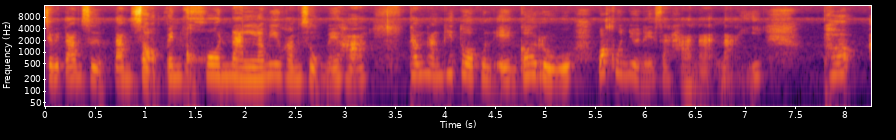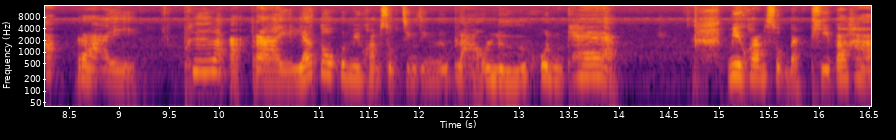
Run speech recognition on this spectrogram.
จะไปตามสืบตามสอบเป็นคนนั้นแล้วมีความสุขไหมคะ ทั้งทั้งที่ตัวคุณเองก็รู้ว่าคุณอยู่ในสถานะไหน เพราะอะไรเพื่ออะไรแล้วตัวคุณมีความสุขจริง ๆ หรือเปล่าหรือคุณแค่ มีความสุขแบบทิปอะค่ะ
